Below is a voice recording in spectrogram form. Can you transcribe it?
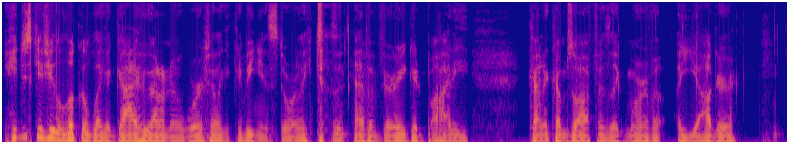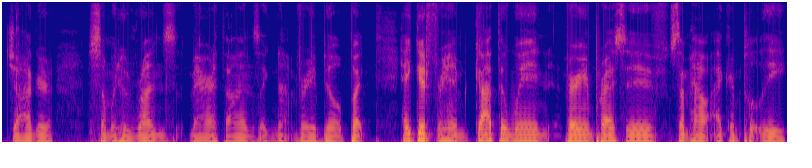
He just gives you the look of like a guy who I don't know works at like a convenience store. Like, doesn't have a very good body. Kind of comes off as like more of a, a jogger, jogger, someone who runs marathons. Like, not very built. But hey, good for him. Got the win. Very impressive. Somehow, I completely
